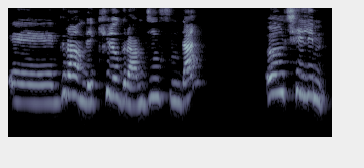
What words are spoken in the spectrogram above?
e, gram ve kilogram cinsinden ölçelim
